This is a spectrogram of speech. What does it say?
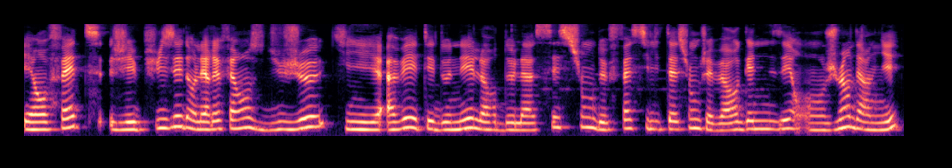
Et en fait, j'ai puisé dans les références du jeu qui avaient été données lors de la session de facilitation que j'avais organisée en juin dernier.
